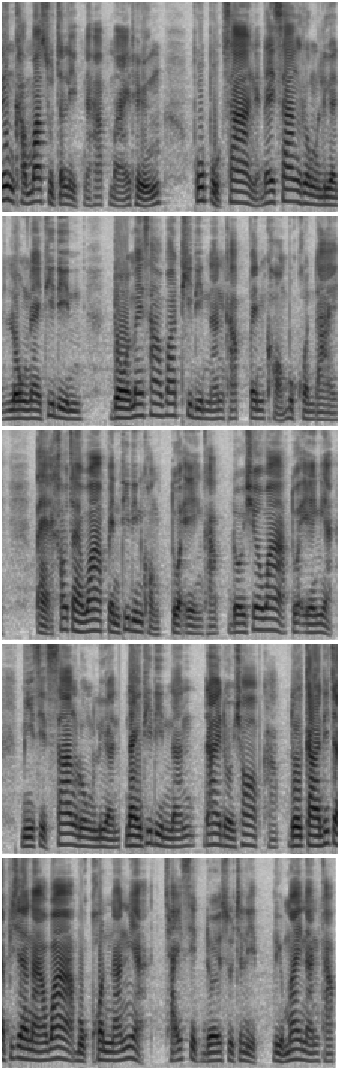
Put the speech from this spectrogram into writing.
ซึ่งคำว่าสุจริตนะครับ หมายถึง ผู้ปลูกสร้างเนี่ยได้สร้างโรงเรือนลงในที่ดิน โดยไม่ทราบว่าที่ดินนั้นครับเป็นของบุคคลใด แต่เข้าใจว่าเป็นที่ดินของตัวเองครับ โดยเชื่อว่าตัวเองเนี่ยมีสิทธิ์สร้างโรงเรือนในที่ดินนั้นได้โดยชอบครับ โดยการที่จะพิจารณาว่าบุคคลนั้นเนี่ยใช้สิทธิ์โดยสุจริตหรือไม่นั้นครับ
